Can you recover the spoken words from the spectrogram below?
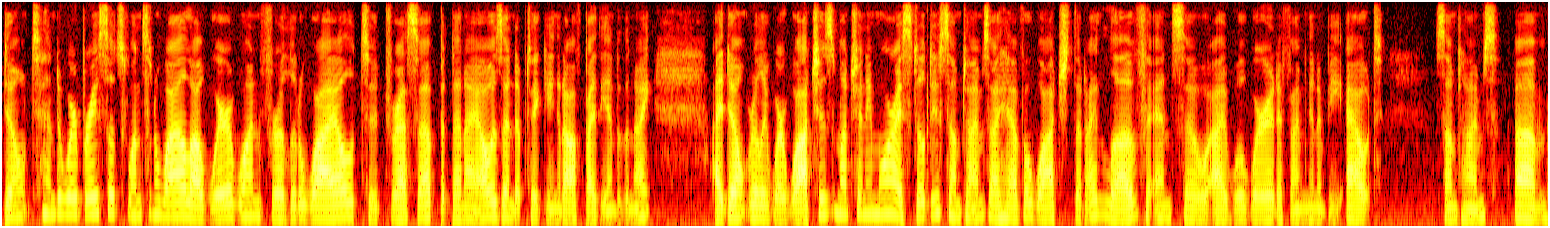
don't tend to wear bracelets. Once in a while, I'll wear one for a little while to dress up, but then I always end up taking it off by the end of the night. I don't really wear watches much anymore. I still do sometimes. I have a watch that I love, and so I will wear it if I'm going to be out sometimes. Um,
